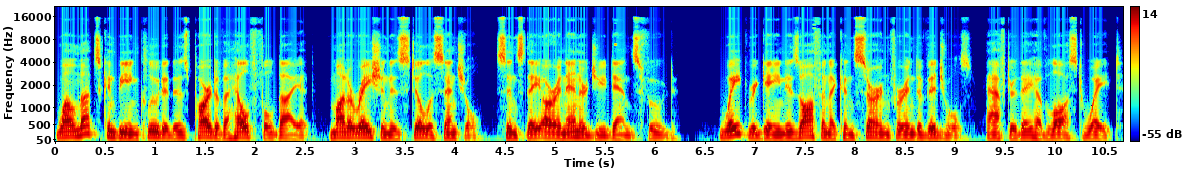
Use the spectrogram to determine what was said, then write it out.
While nuts can be included as part of a healthful diet, moderation is still essential since they are an energy-dense food. Weight regain is often a concern for individuals after they have lost weight.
